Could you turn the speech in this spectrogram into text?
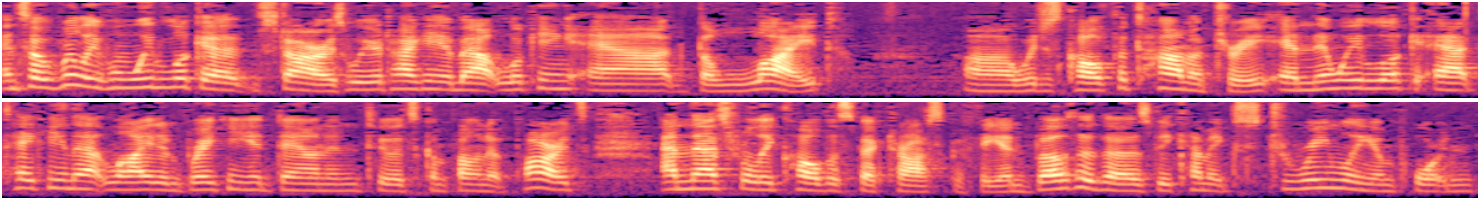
And so, really, when we look at stars, we are talking about looking at the light, uh, which is called photometry, and then we look at taking that light and breaking it down into its component parts, and that's really called the spectroscopy. And both of those become extremely important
